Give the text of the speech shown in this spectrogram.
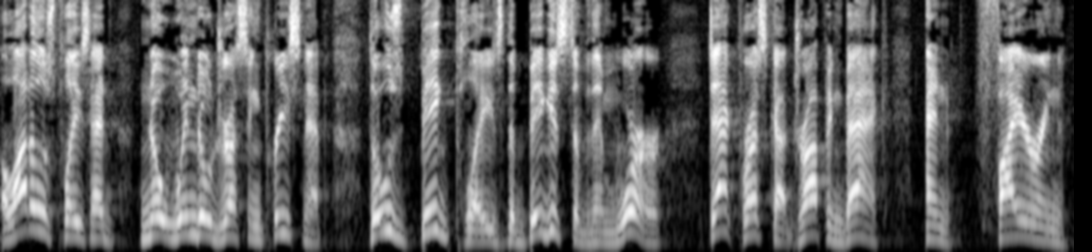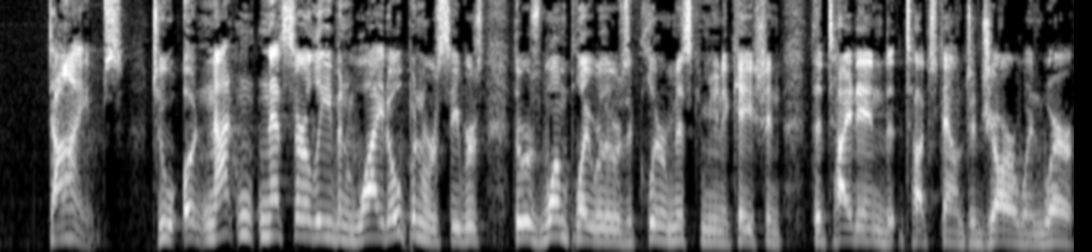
A lot of those plays had no window dressing pre snap. Those big plays, the biggest of them were Dak Prescott dropping back and firing dimes to uh, not necessarily even wide open receivers. There was one play where there was a clear miscommunication, the tight end touchdown to Jarwin, where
